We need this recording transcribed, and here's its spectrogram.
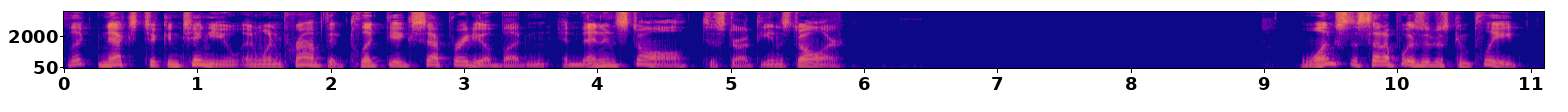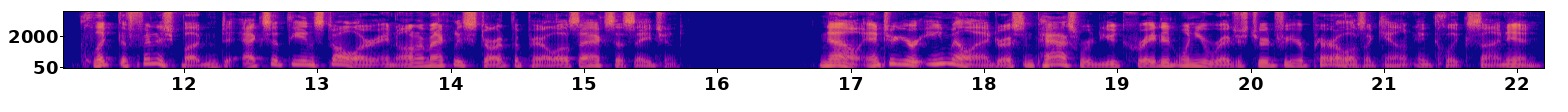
Click Next to continue, and when prompted, click the Accept Radio button and then Install to start the installer. Once the setup wizard is complete, Click the Finish button to exit the installer and automatically start the Parallels Access agent. Now, enter your email address and password you created when you registered for your Parallels account and click Sign In.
